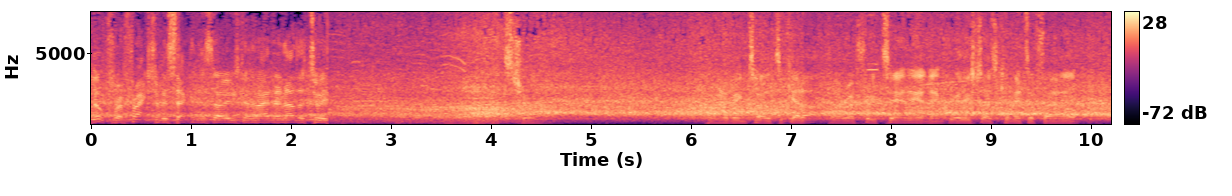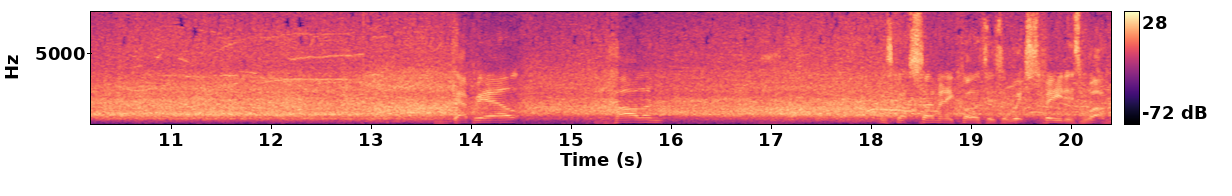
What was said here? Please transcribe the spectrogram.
And it looked for a fraction of a second as though he was going to add another to it. That's true. Bruyne being told to get up by referee Tierney and then Grealish does commit a foul. And Gabriel and Haaland. He's got so many qualities of which speed is one.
